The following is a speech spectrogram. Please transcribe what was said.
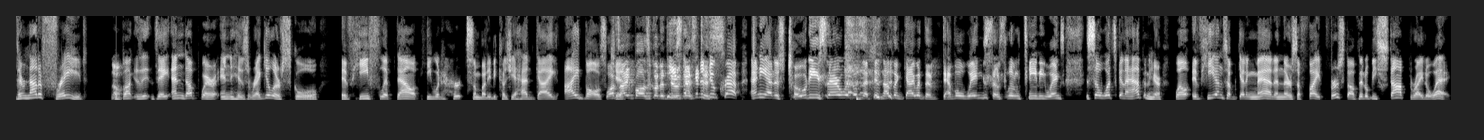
They're not afraid. No. of Bak- they- they end up where in his regular school, if he flipped out, he would hurt somebody because you had guy eyeballs. What's kid. eyeballs going to do He's not going to do crap. And he had his toadies there with him that did nothing. Guy with the devil wings, those little teeny wings. So what's going to happen here? Well, if he ends up getting mad and there's a fight, first off, it'll be stopped right away.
